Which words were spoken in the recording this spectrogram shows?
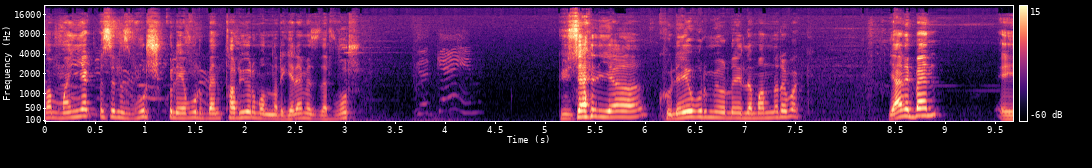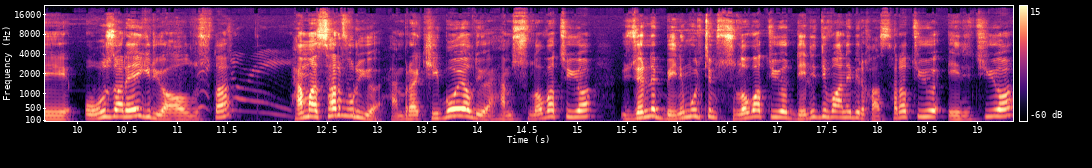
Lan manyak mısınız? Vur şu kuleye vur. Ben tarıyorum onları. Gelemezler. Vur. Güzel ya. Kuleye vurmuyorlar elemanlara bak. Yani ben e, Oğuz araya giriyor. Victory. Hem hasar vuruyor, hem rakibi oyalıyor, hem slow atıyor. Üzerine benim ultim slow atıyor, deli divane bir hasar atıyor, eritiyor.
